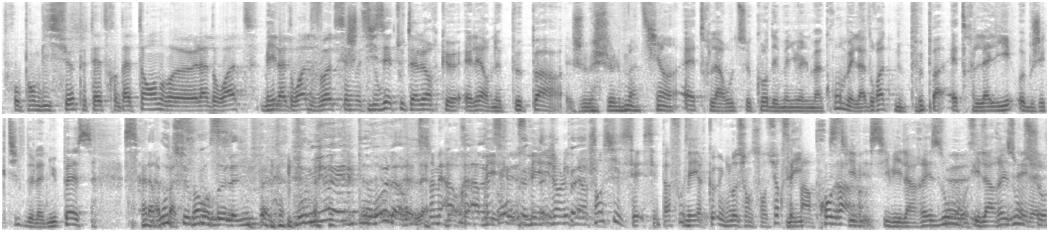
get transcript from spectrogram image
trop ambitieux peut-être d'attendre euh, la droite. Mais la droite vote ces Je disais tout à l'heure que LR ne peut pas, je, le maintiens, être la roue de secours d'Emmanuel Macron, mais la droite ne peut pas être l'allié objectif de la NUPES. Ça la roue de secours de la NUPES. Vaut mieux être pour eux la roue de secours. Non mais après, Jean-Luc Mélenchon, c'est pas faux. C'est-à-dire qu'une motion de censure, c'est pas un programme. Steve, il a raison. Euh, il a raison sur.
